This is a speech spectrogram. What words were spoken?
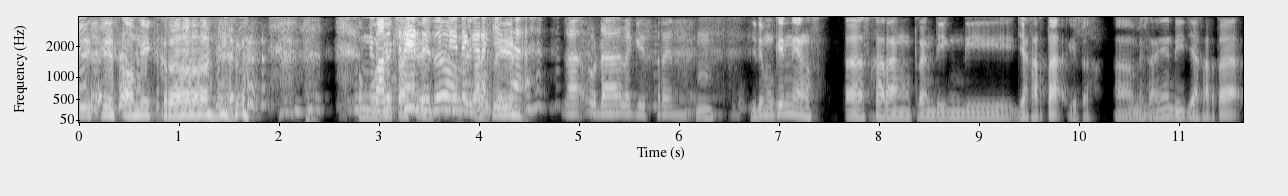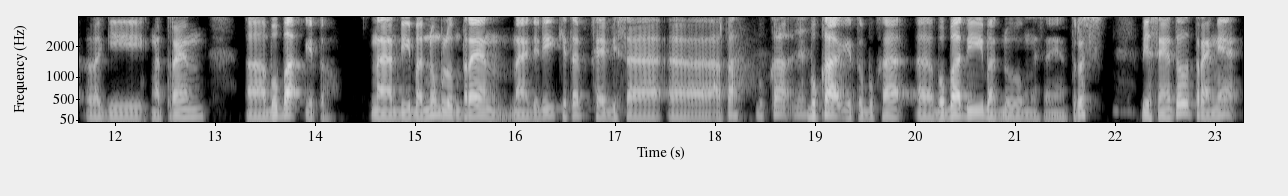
Bisnis Omikron. Vaksin ya. itu. Di negara Vaksin. kita. Nggak, udah lagi tren. Jadi mungkin yang uh, sekarang trending di Jakarta gitu. Uh, Hmm. Misalnya di Jakarta lagi ngetren uh, boba gitu. Nah di Bandung belum tren. Nah jadi kita kayak bisa uh, apa Buka ya. buka gitu buka uh, boba di Bandung misalnya. Terus biasanya tuh trennya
